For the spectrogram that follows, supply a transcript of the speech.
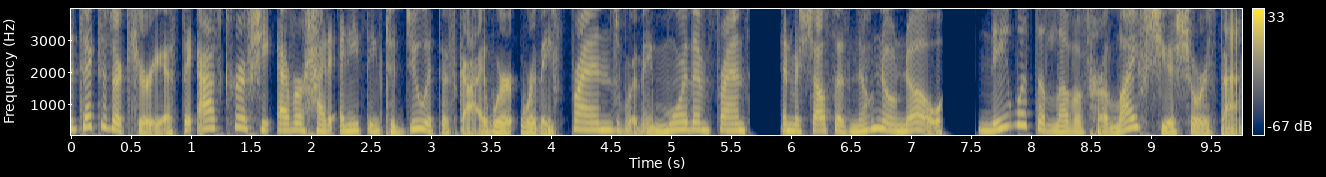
Detectives are curious. They ask her if she ever had anything to do with this guy. Were, were they friends? Were they more than friends? And Michelle says, no, no, no. Nate was the love of her life, she assures them.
